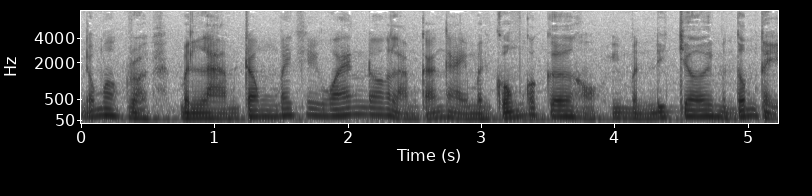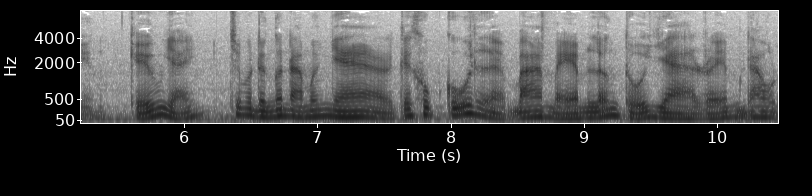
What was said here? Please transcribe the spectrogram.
đúng không? Rồi mình làm trong mấy cái quán đó, làm cả ngày mình cũng có cơ hội mình đi chơi, mình tốn tiền, kiểu vậy. Chứ mà đừng có nằm ở nhà cái khúc cuối là ba mẹ em lớn tuổi già rồi em đau.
